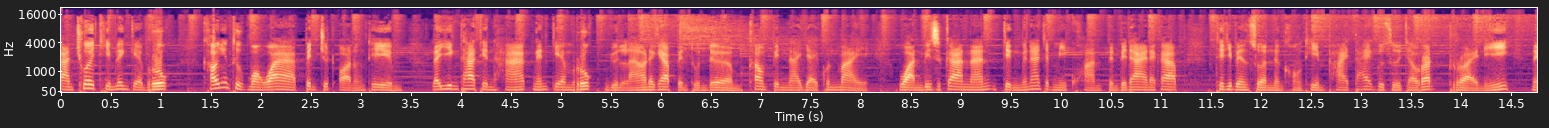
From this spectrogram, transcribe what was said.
การช่วยทีมเล่นเกมรุก เขายังถูกมองว่าเป็นจุดอ่อนของทีม และยิ่งถ้าเทนฮากเน้นเกมรุกอยู่แล้วนะครับ เป็นทุนเดิม เข้ามาเป็นนายใหญ่คนใหม่วานวิสกานั้นจึงไม่น่าจะมีความเป็นไปได้นะครับ ที่จะเป็นส่วนหนึ่งของทีมภายใต้กุญซือจารัฐรายนี้ใน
